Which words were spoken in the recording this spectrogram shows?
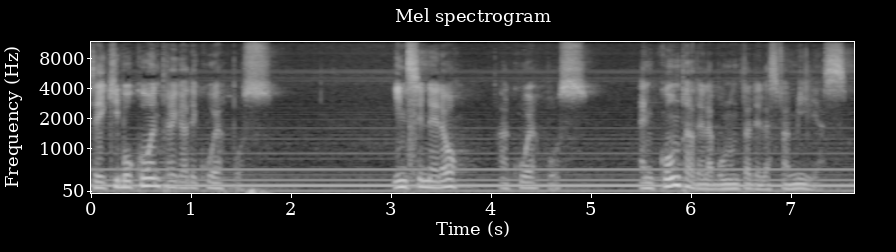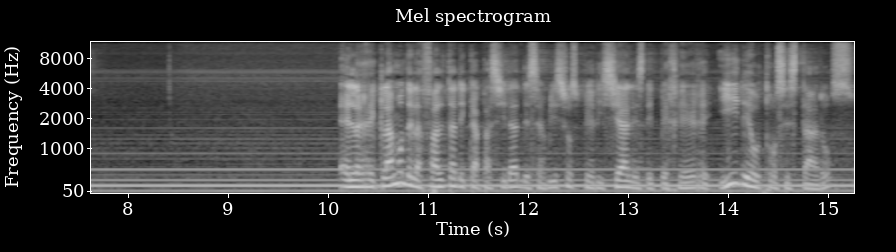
se equivocó en entrega de cuerpos, incineró a cuerpos en contra de la voluntad de las familias. El reclamo de la falta de capacidad de servicios periciales de PGR y de otros estados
